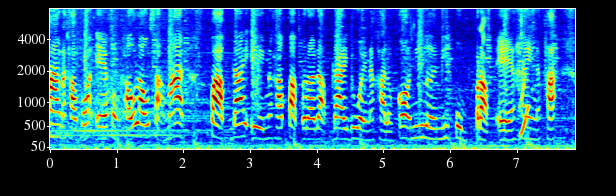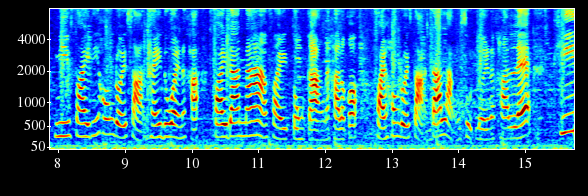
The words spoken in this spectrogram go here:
มากๆนะคะ เพราะว่าแอร์ของเขาเราสามารถ ปรับได้เองนะคะ ปรับระดับได้ด้วยนะคะ แล้วก็นี่เลยมีปุ่มปรับแอร์ให้นะคะ มีไฟที่ห้องโดยสารให้ด้วยนะคะ ไฟด้านหน้าไฟตรงกลางนะคะ แล้วก็ไฟห้องโดยสารด้านหลังสุดเลยนะคะ และที่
